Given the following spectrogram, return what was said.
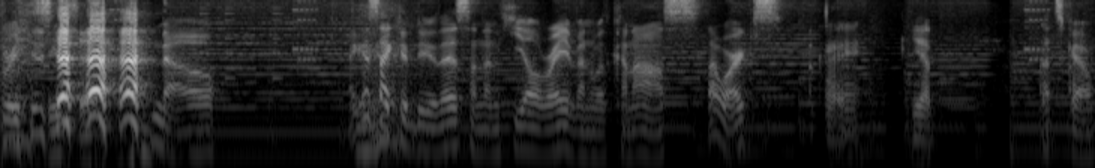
Reset. Reset. no. I guess I could do this and then heal Raven with Canas. That works. Okay. Yep. Let's go.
